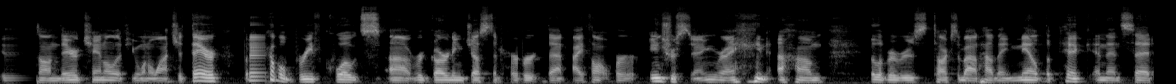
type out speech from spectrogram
is on their channel if you want to watch it there. But a couple brief quotes uh, regarding Justin Herbert that I thought were interesting, right? um, Philip Rivers talks about how they nailed the pick and then said,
